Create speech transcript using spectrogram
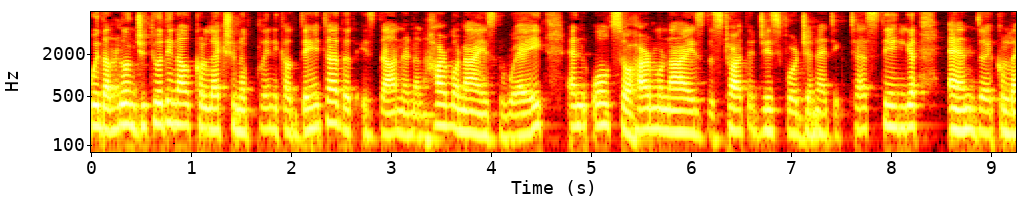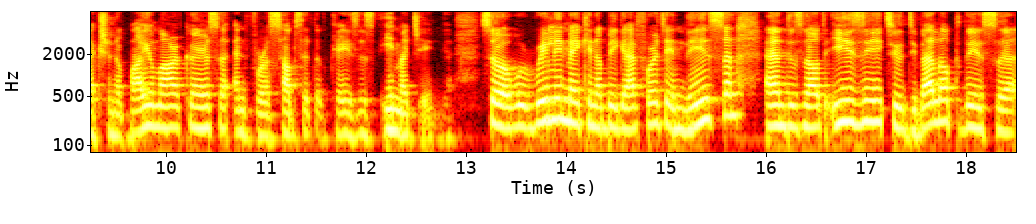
with a longitudinal collection of clinical data that is done in a harmonized way and also harmonize the strategies for genetic testing and collection of biomarkers and for a subset of cases imaging. So we're really making a big effort in this and it's not easy to develop this uh,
